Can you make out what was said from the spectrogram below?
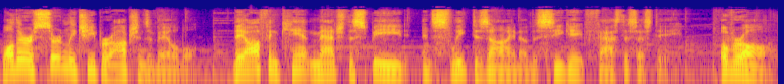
While there are certainly cheaper options available, they often can't match the speed and sleek design of the Seagate Fast SSD. Overall,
